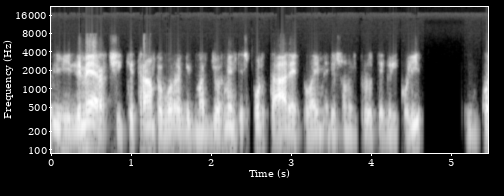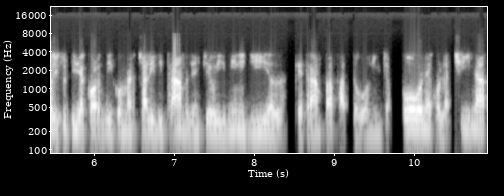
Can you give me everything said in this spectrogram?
le, merci che Trump vorrebbe maggiormente esportare probabilmente sono i prodotti agricoli, quasi tutti gli accordi commerciali di Trump, ad esempio i mini deal che Trump ha fatto con il Giappone, con la Cina,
